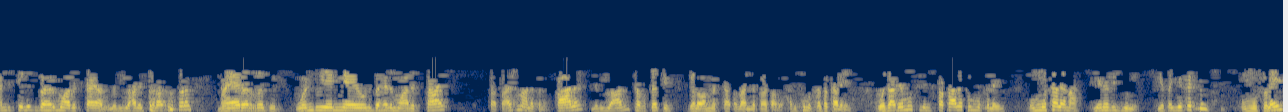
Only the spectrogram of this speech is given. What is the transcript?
አንድ ሴት ልጅ በህልሟ ብታይ አሉ። ነብዩ አለይሂ ሰላቱ ወሰለም ማየረ ረጁል ወንዱ የሚያየውን በህልሟ ብታይ ፈሳሽ ማለት ነው። ካለ ነብዩ አሉ ተፍተት ገላዋን መታጠብ አለባት አሉ። ሐዲሱ ሙተፈቅ ዐለይሂ ነው። ወዛደ ሙስሊም ፈቃለት ኡሙ ኡሙ ሰለማ የነብዩ ነው የጠየቀችው። ኡሙ ሰለይም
